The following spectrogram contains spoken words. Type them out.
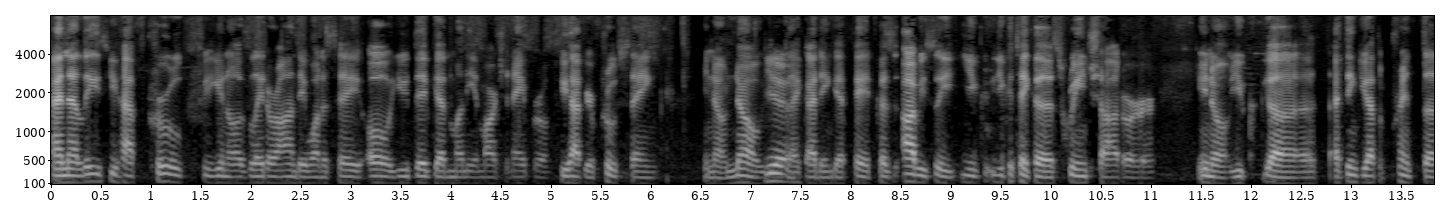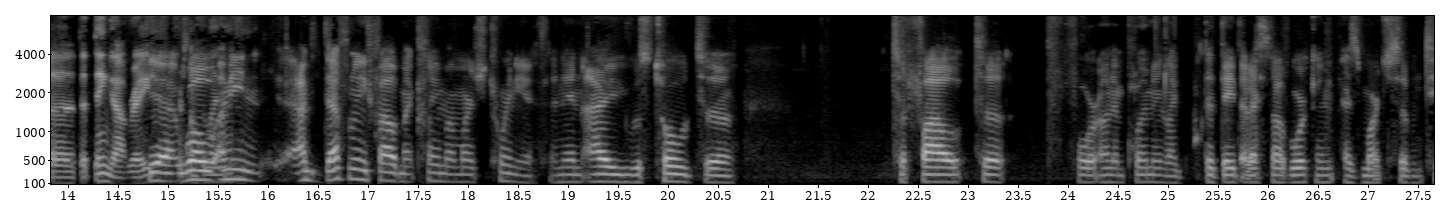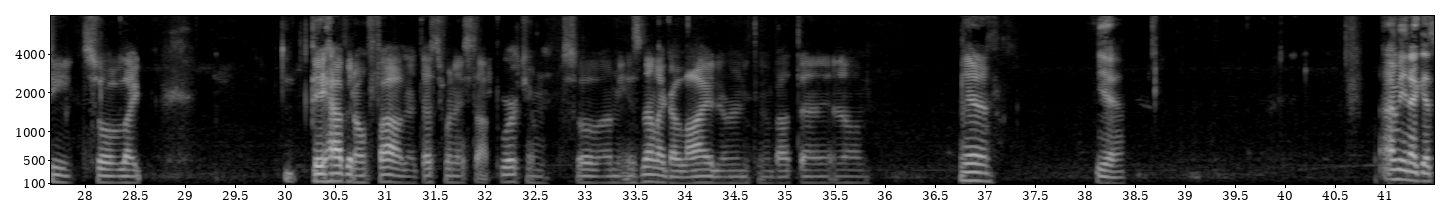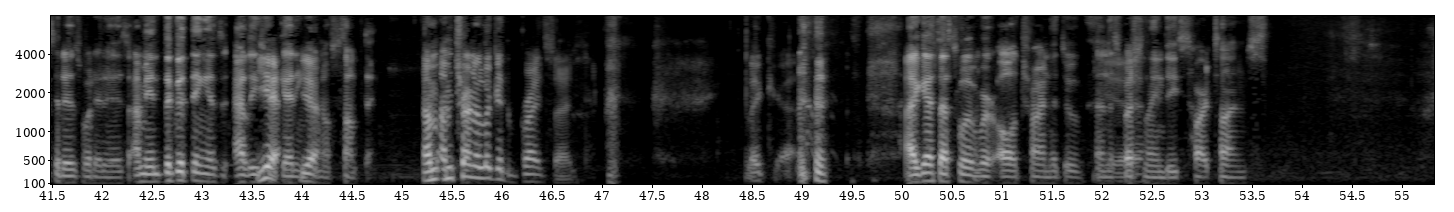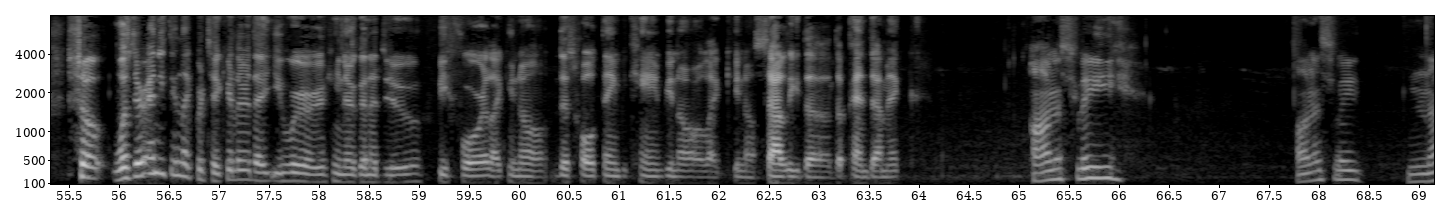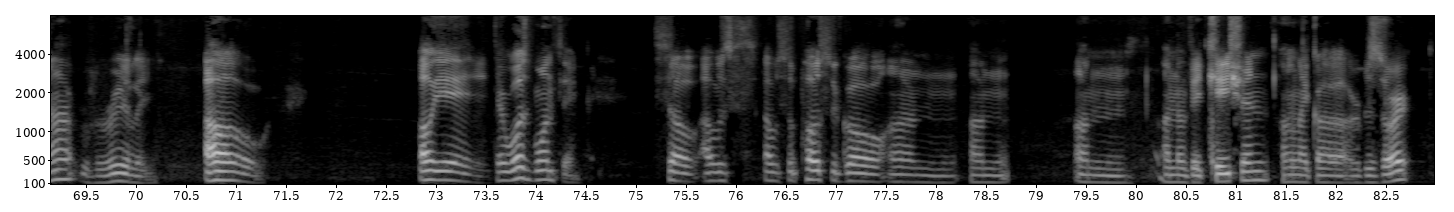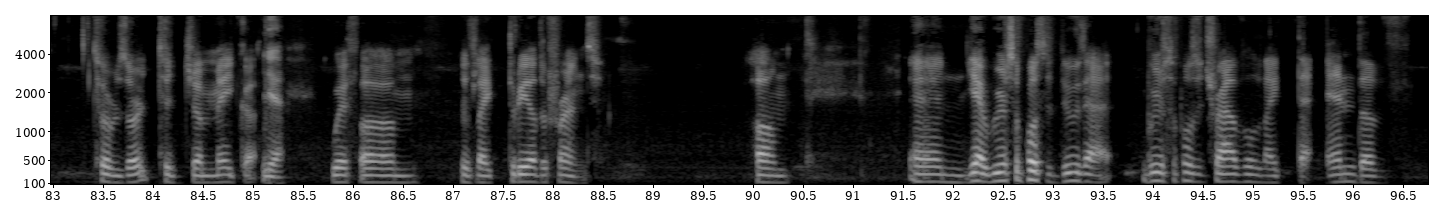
And at least you have proof, you know, if later on they want to say, oh, you did get money in March and April. You have your proof saying, you know, no, yeah. like I didn't get paid. Because obviously you you could take a screenshot or, you know, you uh, I think you have to print the, the thing out, right? Yeah, well, like I mean, I definitely filed my claim on March 20th. And then I was told to to file to for unemployment like the date that I stopped working as March 17th. So like they have it on file that that's when I stopped working. So I mean, it's not like I lied or anything about that. Um, yeah. Yeah. I mean, I guess it is what it is. I mean, the good thing is at least yeah, you're getting yeah. you know something. I'm I'm trying to look at the bright side. like, uh... I guess that's what we're all trying to do, and yeah. especially in these hard times. So, was there anything like particular that you were, you know, gonna do before, like, you know, this whole thing became, you know, like, you know, sadly the the pandemic? Honestly, honestly, not really. Oh, oh yeah, there was one thing. So I was I was supposed to go on on on on a vacation on like a resort to a resort to Jamaica. Yeah. With um with like three other friends. Um and yeah, we were supposed to do that. We were supposed to travel like the end of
